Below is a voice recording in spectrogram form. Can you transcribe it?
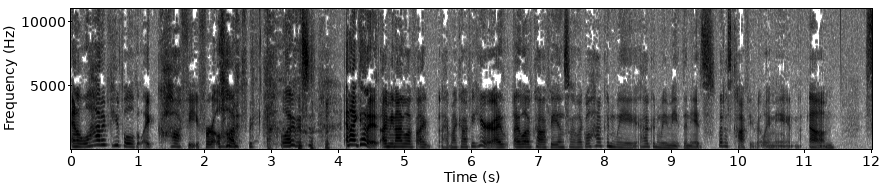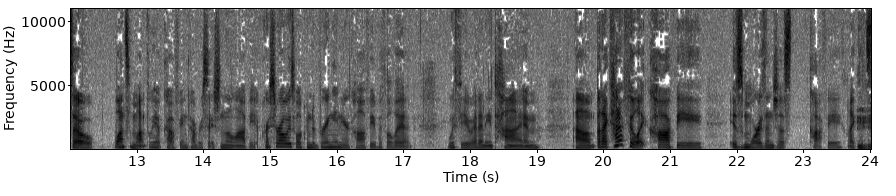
And a lot of people like coffee for a lot of the, a lot of this. Is, and I get it. I mean, I love I, I have my coffee here. I I love coffee, and so I'm like, well, how can we how can we meet the needs? What does coffee really mean? Um, so once a month we have coffee and conversation in the lobby. Of course, you're always welcome to bring in your coffee with a lid with you at any time. Um, but I kind of feel like coffee is more than just coffee. Like it's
